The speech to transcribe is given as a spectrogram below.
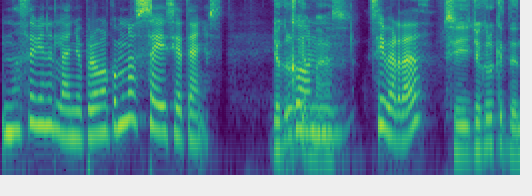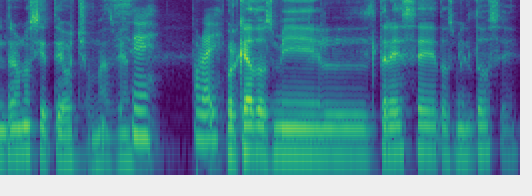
no sé bien el año, pero como unos seis, siete años. Yo creo Con... que más. Sí, ¿verdad? Sí, yo creo que tendrá unos siete, ocho más bien. Sí por ahí. Porque a 2013, 2012.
